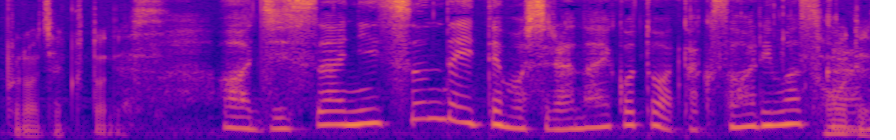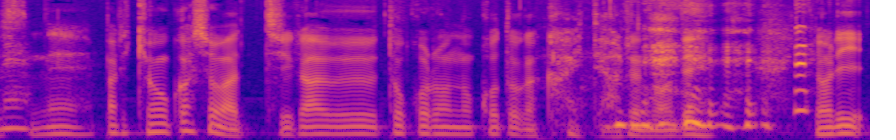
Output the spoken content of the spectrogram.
プロジェクトです。あ実際に住んでいても知らないことはたくさんありますかそうらねですね。やっぱり教科書は違うところのことが書いてあるので より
